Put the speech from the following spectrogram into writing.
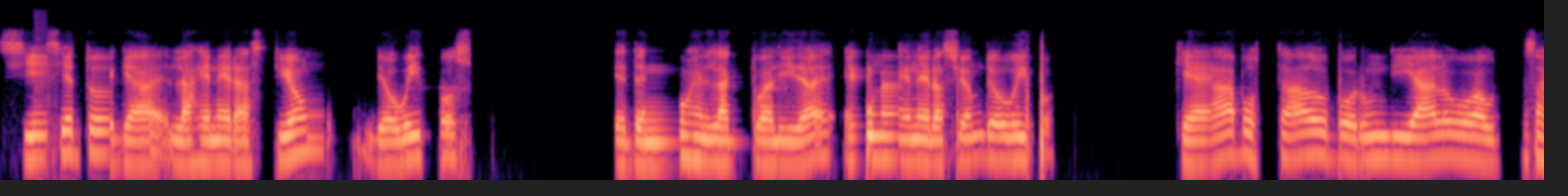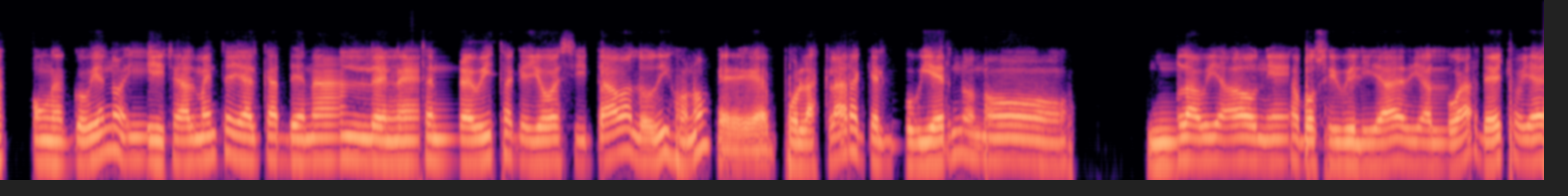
Sí es cierto que la generación de obispos que tenemos en la actualidad es una generación de obispos que ha apostado por un diálogo con el gobierno y realmente ya el cardenal en esta entrevista que yo citaba lo dijo, ¿no? Que por las claras que el gobierno no, no le había dado ni esa posibilidad de dialogar. De hecho, ya,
